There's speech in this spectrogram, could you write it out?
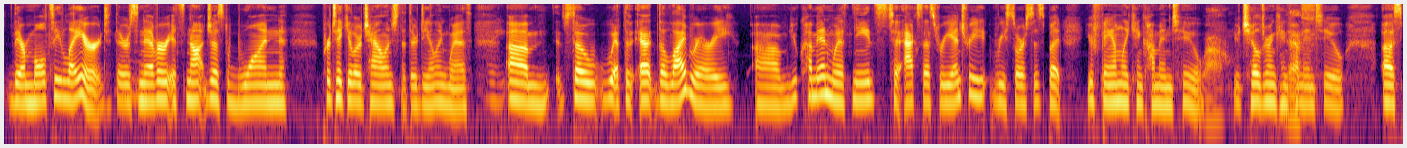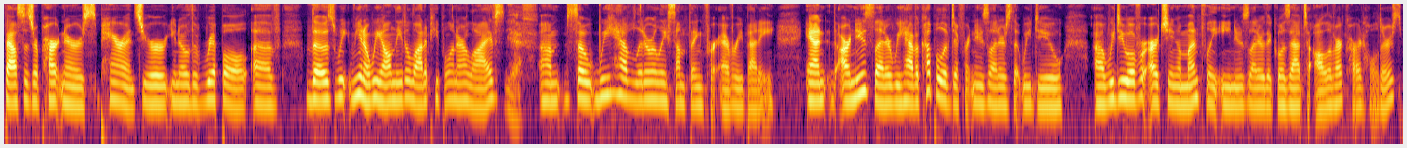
they're multi-layered. There's never. It's not just one particular challenge that they're dealing with. Right. Um, so at the at the library, um, you come in with needs to access reentry resources, but your family can come in too. Wow. Your children can yes. come in too. Uh, spouses or partners, parents, you're, you know, the ripple of those. We, you know, we all need a lot of people in our lives. Yes. Um, so we have literally something for everybody. And our newsletter, we have a couple of different newsletters that we do. Uh, we do overarching a monthly e newsletter that goes out to all of our card holders.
